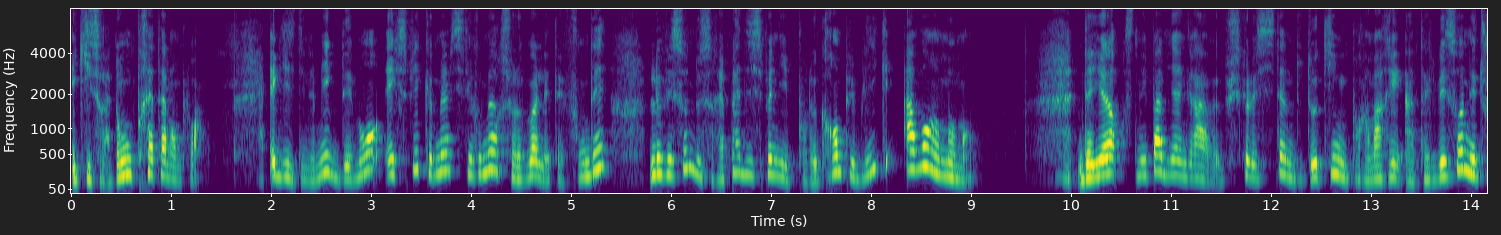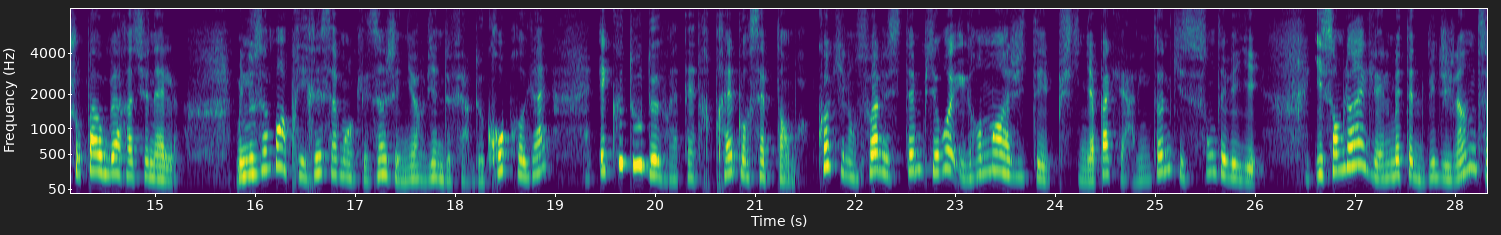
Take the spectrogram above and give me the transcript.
et qui serait donc prêt à l'emploi. Aegis Dynamic dément et explique que même si les rumeurs sur le vol étaient fondées, le vaisseau ne serait pas disponible pour le grand public avant un moment. D'ailleurs, ce n'est pas bien grave, puisque le système de docking pour amarrer un tel vaisseau n'est toujours pas opérationnel. Mais nous avons appris récemment que les ingénieurs viennent de faire de gros progrès et que tout devrait être prêt pour septembre. Quoi qu'il en soit, le système Pyro est grandement agité, puisqu'il n'y a pas que les Arlington qui se sont éveillés. Il semblerait que les Helmeted Vigilance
